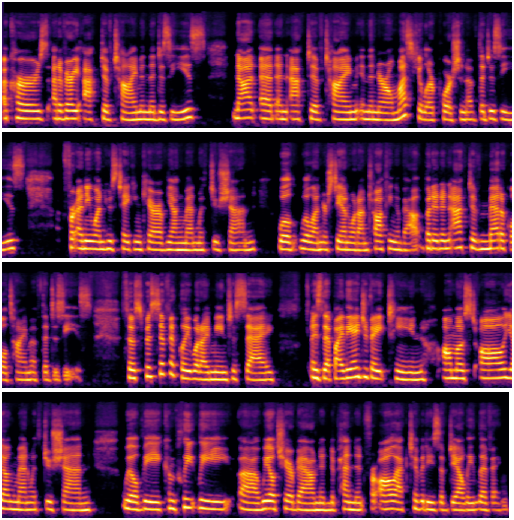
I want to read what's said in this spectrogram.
occurs at a very active time in the disease, not at an active time in the neuromuscular portion of the disease. For anyone who's taking care of young men with Duchenne, will will understand what I'm talking about, but at an active medical time of the disease. So specifically what I mean to say is that by the age of 18, almost all young men with Duchenne will be completely uh, wheelchair bound and dependent for all activities of daily living.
